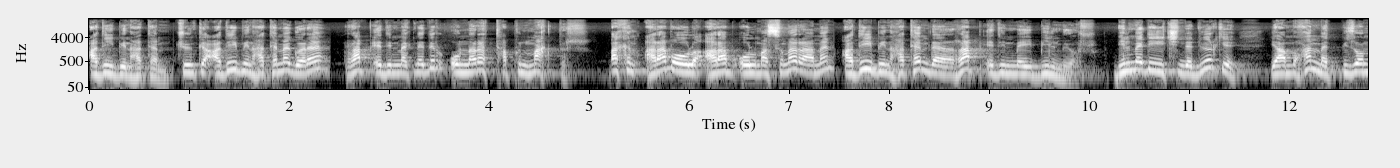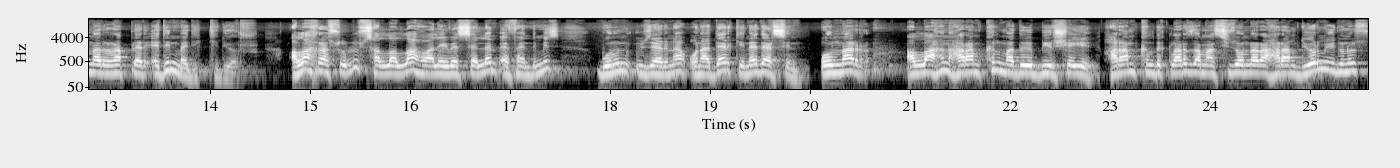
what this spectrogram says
Adi bin Hatem. Çünkü Adi bin Hatem'e göre Rab edinmek nedir? Onlara tapınmaktır. Bakın Arap oğlu Arap olmasına rağmen Adi bin Hatem de Rab edinmeyi bilmiyor. Bilmediği için de diyor ki ya Muhammed biz onları Rabler edinmedik ki diyor. Allah Resulü sallallahu aleyhi ve sellem Efendimiz bunun üzerine ona der ki ne dersin? Onlar Allah'ın haram kılmadığı bir şeyi haram kıldıkları zaman siz onlara haram diyor muydunuz?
